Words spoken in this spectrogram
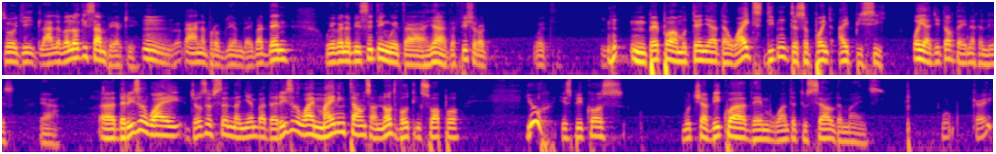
So hulle wil ook nie saamwerkie. Ook 'n ander probleem daai. But then we're going to be sitting with uh yeah, the Fishrot with Mpepo Amutenya, the whites didn't disappoint IPC. Oh ja, jy tog daai gelees. Yeah. Uh, the reason why Josephson Nanyemba, the reason why mining towns are not voting SWAPO, you is because Muchavikwa them wanted to sell the mines. Okay.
